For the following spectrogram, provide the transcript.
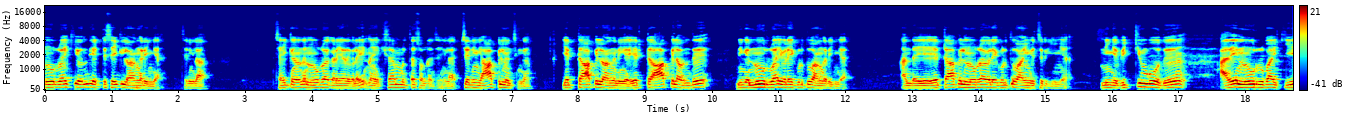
நூறுரூவாய்க்கு வந்து எட்டு சைக்கிள் வாங்குறீங்க. சரிங்களா? சைக்கிள் வந்து நூறுரூவா கிடையாது விலை. நான் எக்ஸாம்பிள் தான் சொல்கிறேன் சரிங்களா? சரி நீங்கள் ஆப்பிள்னு வச்சுங்க. எட்டு ஆப்பிள் வாங்குறீங்க. எட்டு ஆப்பிளை வந்து நீங்கள் நூறுரூவாய் விலை கொடுத்து வாங்குறீங்க. அந்த எட்டு ஆப்பிள் நூறுரூவா விலை கொடுத்து வாங்கி வச்சுருக்கீங்க. நீங்கள் விற்கும்போது அதே நூறுரூபாய்க்கு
